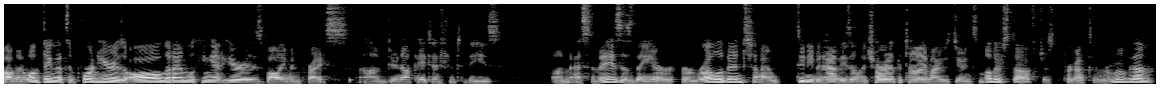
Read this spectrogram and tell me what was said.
Um, and one thing that's important here is all that I'm looking at here is volume and price. Um, do not pay attention to these um, SMAs as they are irrelevant. I didn't even have these on the chart at the time. I was doing some other stuff, just forgot to remove them.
